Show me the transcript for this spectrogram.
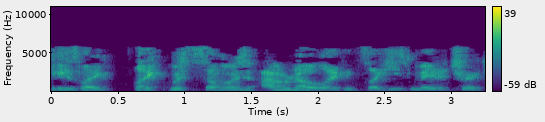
he's like like with someone, I don't know, like it's like he's made a trick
